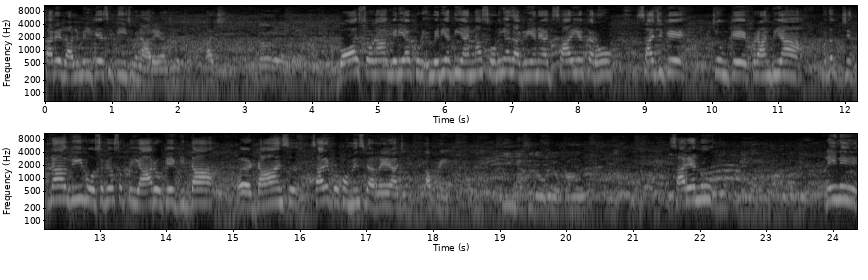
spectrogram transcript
ਸਾਰੇ ਰਲ ਮਿਲ ਕੇ ਅਸੀਂ ਤੀਜ ਮਨਾ ਰਹੇ ਹਾਂ ਜੀ ਇੱਥੇ, ਅੱਜ। ਬਹੁਤ ਸੋਹਣਾ ਮੇਰੀਆਂ ਕੁੜੀ ਮੇਰੀਆਂ ਧੀਆਂ ਇੰਨਾ ਸੋਹਣੀਆਂ ਲੱਗ ਰਹੀਆਂ ਨੇ ਅੱਜ ਸਾਰੀਆਂ ਘਰੋਂ ਸੱਜ ਕੇ ਝੁੰਮ ਕੇ ਪਰਾਂਦੀਆਂ ਮਤਲਬ ਜਿੰਨਾ ਵੀ ਹੋ ਸਕੇ ਉਹ ਸਭ ਤਿਆਰ ਹੋ ਕੇ ਗਿੱਧਾ ਡਾਂਸ ਸਾਰੇ ਪਰਫਾਰਮੈਂਸ ਕਰ ਰਹੇ ਅੱਜ ਆਪਣੀ। ਕੀ ਮੈਸੇਜ ਦੋਗੇ ਲੋਕਾਂ ਨੂੰ? ਸਾਰਿਆਂ ਨੂੰ ਨਹੀਂ ਨਹੀਂ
